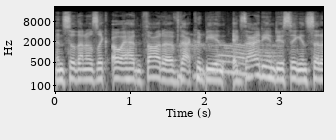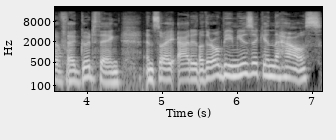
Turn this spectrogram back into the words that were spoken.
And so then i was like oh i hadn't thought of that could be an ah. anxiety inducing instead of a good thing. And so i added there will be music in the house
